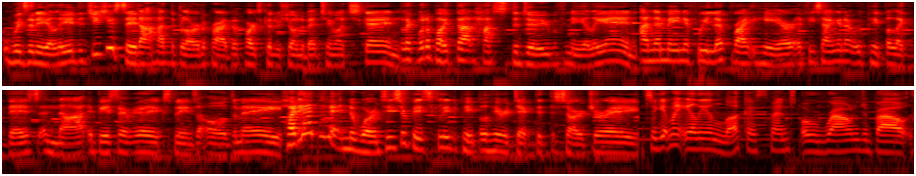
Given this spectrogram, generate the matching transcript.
that was an alien? Did you just say that had the blur the private parts could have shown a bit too much skin? Like, what about that has to do with an alien? And I mean, if we look right here, if he's hanging out with people like this and that, it basically explains it all to me. How do I put it into words? These are basically the people who are addicted to surgery. To get my alien look, I spent around about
